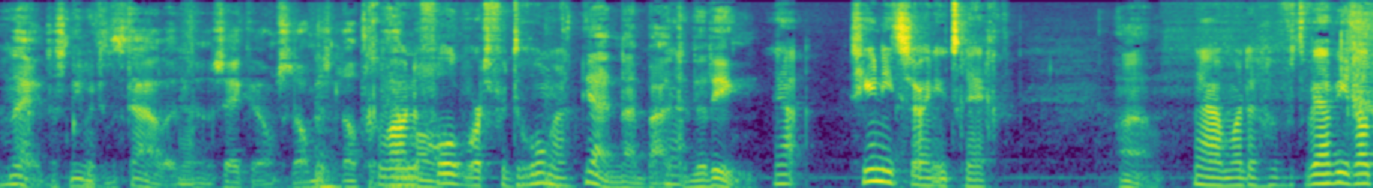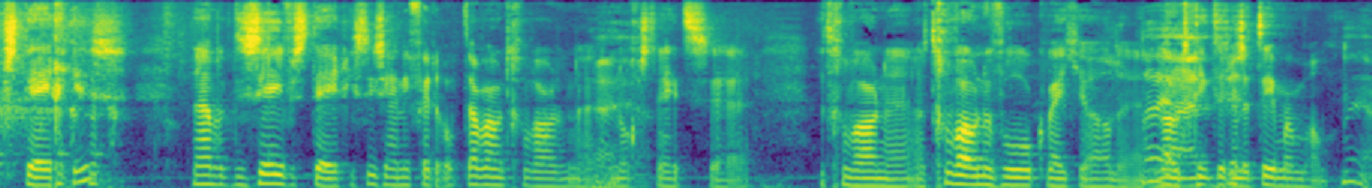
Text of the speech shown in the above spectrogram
Ja. Nee, dat is niet meer te betalen. En Zeker in Amsterdam is dat Het gewone helemaal- volk wordt verdrongen. Ja, naar buiten Ja. de ring. Ja. Is hier niet zo in Utrecht. Ah. Nou, maar de- we hebben hier ook steegjes. Namelijk de zeven steegjes, die zijn hier verderop. Daar woont gewoon eh, Ja, nog steeds eh, het, gewone, het gewone volk, weet je wel. De Nou loodgieter en de timmerman. Nou De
